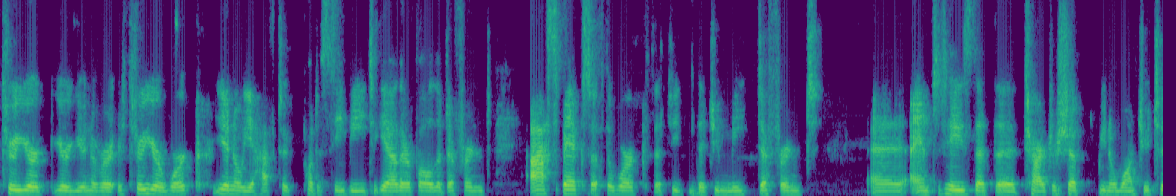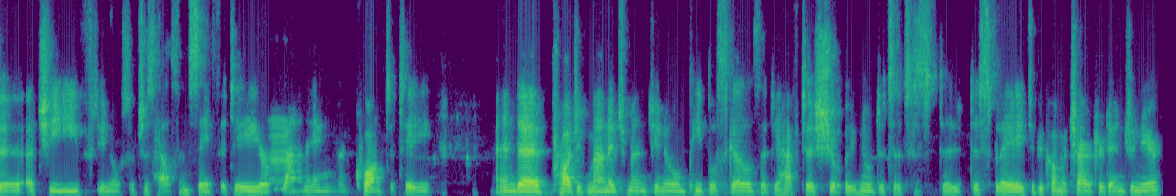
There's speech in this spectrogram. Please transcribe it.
through your your universe through your work you know you have to put a cv together of all the different aspects of the work that you that you meet different uh, entities that the chartership you know want you to achieve you know such as health and safety or planning and quantity and uh, project management, you know, and people skills that you have to show, you know, to, to, to, display to become a chartered engineer.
